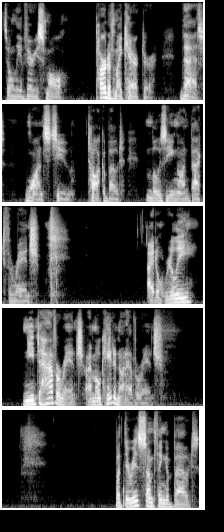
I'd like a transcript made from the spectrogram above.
it's only a very small part of my character that wants to talk about moseying on back to the ranch. I don't really need to have a ranch. I'm okay to not have a ranch. But there is something about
